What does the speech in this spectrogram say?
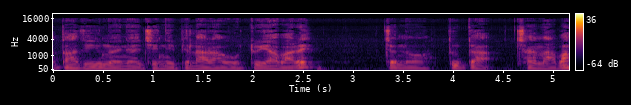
အသာစီးယူနိုင်တဲ့အခြေအနေဖြစ်လာတာကိုတွေ့ရပါတယ်ကျွန်တော်တုတ္တချမ်းသာပါ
